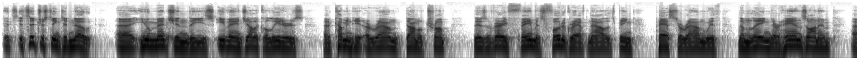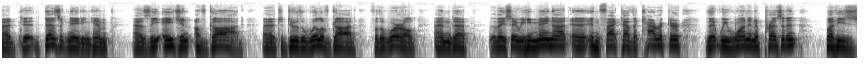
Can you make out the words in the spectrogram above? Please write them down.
It's it's interesting to note. Uh, you mentioned these evangelical leaders uh, coming around Donald Trump. There's a very famous photograph now that's being passed around with them laying their hands on him, uh, de- designating him as the agent of God uh, to do the will of God for the world. And uh, they say he may not, uh, in fact, have the character that we want in a president, but he's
